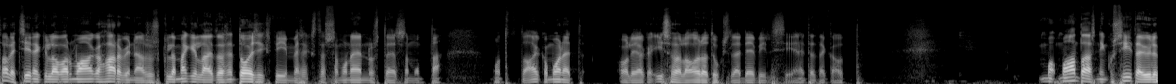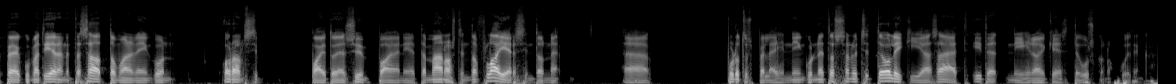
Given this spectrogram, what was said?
Sä olit siinä kyllä varmaan aika harvinaisuus. Kyllä mäkin laitoin sen toisiksi viimeiseksi tässä mun ennusteessa, mutta, mutta tota, aika monet oli aika isoilla odotuksilla Devilsiin tätä kautta. Mä, mä oon taas niinku siitä ylpeä, kun mä tiedän, että sä oot tommonen niinku oranssipaitojen symppaaja, niin että mä nostin ton Flyersin tonne ää, pudotuspeleihin, niin kuin ne tuossa nyt sitten olikin, ja sä et itse niihin oikein sitten uskonut kuitenkaan.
